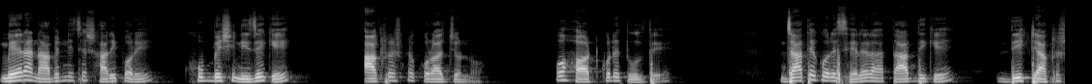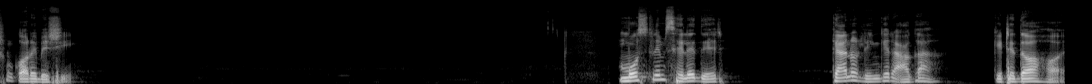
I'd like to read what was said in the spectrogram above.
মেয়েরা নাভের নিচে শাড়ি পরে খুব বেশি নিজেকে আকর্ষণ করার জন্য ও হট করে তুলতে, যাতে করে ছেলেরা তার দিকে দিকটি আকর্ষণ করে বেশি। মুসলিম ছেলেদের কেন লিঙ্গের আগা কেটে দেওয়া হয়?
